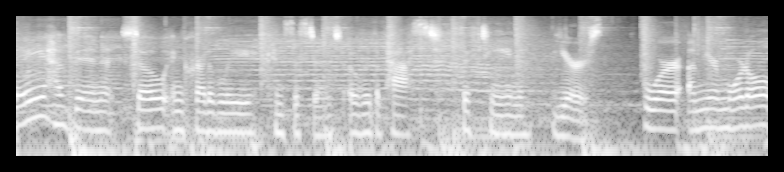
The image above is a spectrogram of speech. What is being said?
They have been so incredibly consistent over the past 15 years. For a mere mortal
